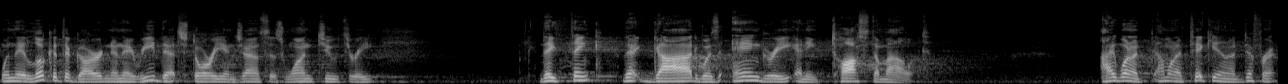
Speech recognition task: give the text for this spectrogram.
when they look at the garden and they read that story in Genesis 1, 2, 3, they think that God was angry and he tossed them out. I want to I want to take you on a different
